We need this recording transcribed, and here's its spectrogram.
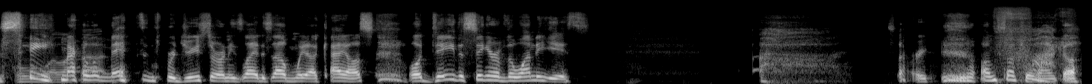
C, Ooh, like Marilyn Manson's producer on his latest album, We Are Chaos? Or D, the singer of The Wonder Years? Sorry, I'm such a Fuck. wanker.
